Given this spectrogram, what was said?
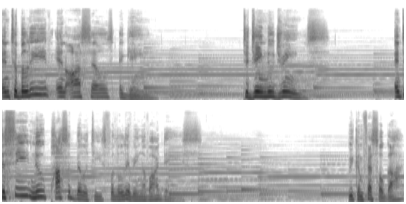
and to believe in ourselves again, to dream new dreams, and to see new possibilities for the living of our days. We confess, oh God,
